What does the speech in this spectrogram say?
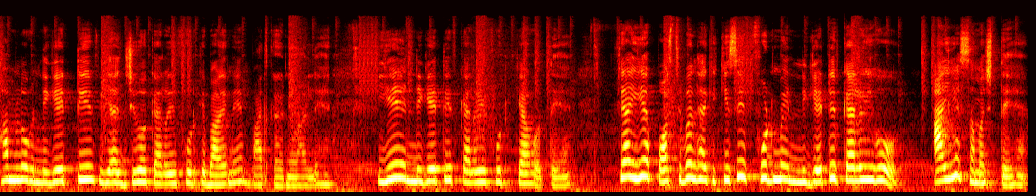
हम लोग निगेटिव या ज़ीरो कैलोरी फ़ूड के बारे में बात करने वाले हैं। ये निगेटिव कैलोरी फ़ूड क्या होते हैं? क्या यह पॉसिबल है कि किसी फ़ूड में निगेटिव कैलोरी हो? आइए समझते हैं।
